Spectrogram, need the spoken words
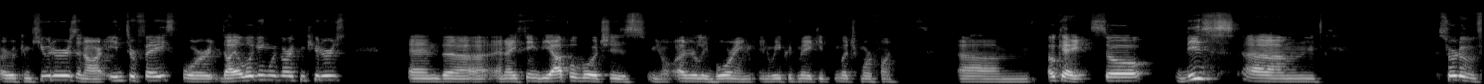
our computers and our interface for dialoguing with our computers. And, uh, and I think the Apple Watch is, you know, utterly boring and we could make it much more fun. Um, okay, so this, um, sort of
